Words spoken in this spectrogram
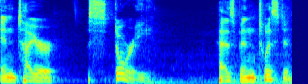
entire story has been twisted.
